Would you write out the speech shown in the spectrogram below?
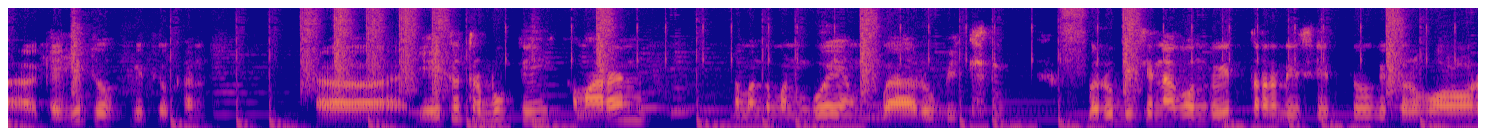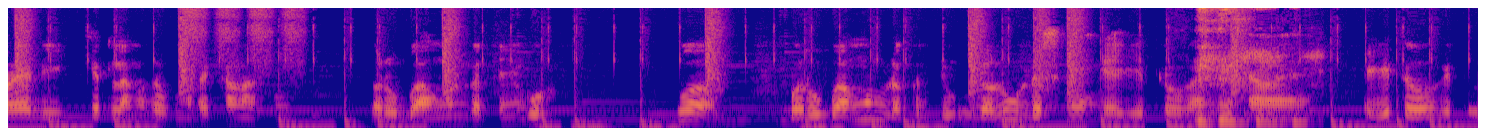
eh, kayak gitu gitu kan. Eh, ya itu terbukti. Kemarin teman-teman gue yang baru bikin baru bikin akun Twitter di situ gitu loh followernya dikit langsung mereka langsung baru bangun katanya uh gue baru bangun udah keju- udah ludes nih kayak gitu kan misalnya. Kayak gitu gitu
